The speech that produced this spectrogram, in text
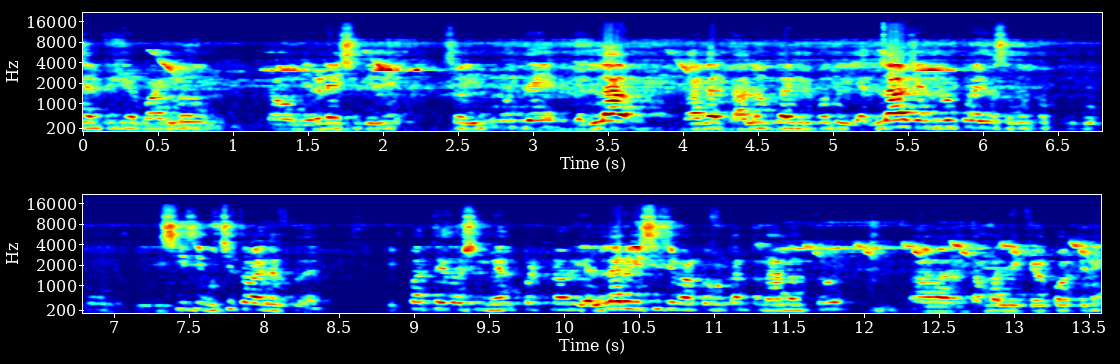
ಜನರಿಗೆ ಮಾಡಲು ನಾವು ನಿರ್ಣಯಿಸಿದ್ದೀವಿ. ಸೊ ಇನ್ನು ಮುಂದೆ ಎಲ್ಲ ಭಾಗ ತಾಲೂಕಾಗಿರ್ಬೋದು, ಎಲ್ಲ ಜನರು ಕೂಡ ಇದು ಸದುಪಯೋಗ ಇ ಸಿ ಜಿ ಉಚಿತವಾಗಿರ್ತದೆ. ಇಪ್ಪತ್ತೈದು ವರ್ಷ ಮೇಲ್ಪಟ್ಟನವರು ಎಲ್ಲರೂ ಇ ಸಿ ಜಿ ಮಾಡ್ಕೋಬೇಕಂತ ನಾನಂತೂ ತಮ್ಮಲ್ಲಿ ಕೇಳ್ಕೊಳ್ತೀನಿ.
